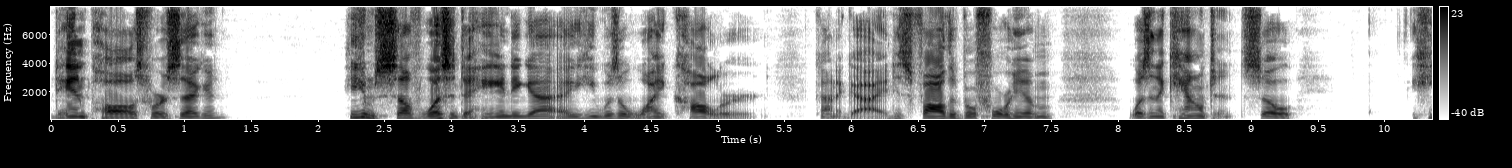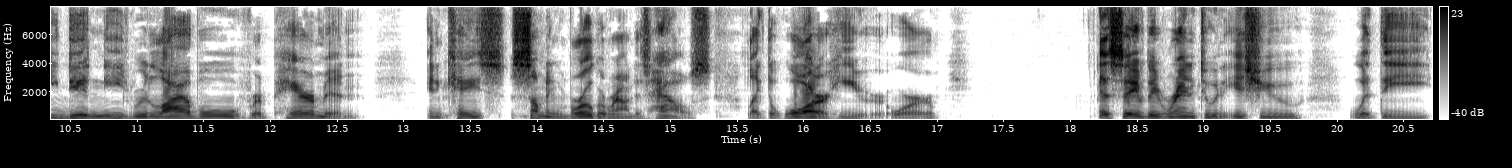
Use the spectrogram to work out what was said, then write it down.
Dan paused for a second. He himself wasn't a handy guy, he was a white collar kind of guy. And his father before him was an accountant. So he did need reliable repairmen in case something broke around his house, like the water heater, or let's say if they ran into an issue with the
